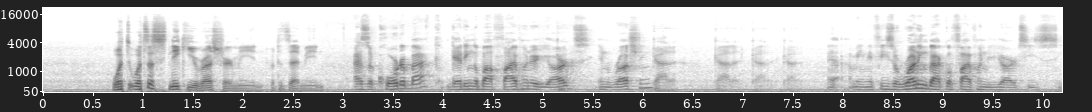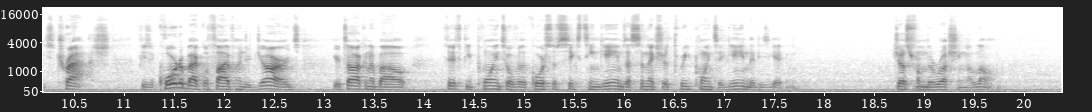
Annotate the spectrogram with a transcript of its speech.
What what's a sneaky rusher mean? What does that mean? as a quarterback, getting about 500 yards in rushing, Got it. Got it. Got it. Got it. Yeah, I mean, if he's a running back with 500 yards, he's he's trash. If he's a quarterback with 500 yards, you're talking about 50 points over the course of 16 games. That's an extra three points a game that he's getting, just from the rushing alone.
